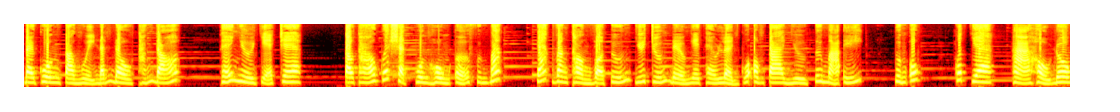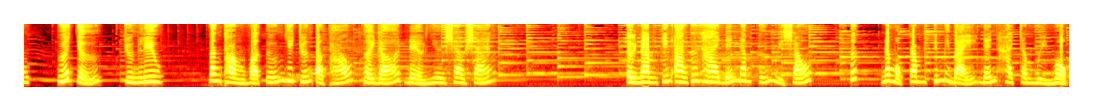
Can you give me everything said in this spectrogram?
đại quân Tào Ngụy đánh đầu thắng đó. Thế như chẻ tre, Tào Tháo quét sạch quân hùng ở phương Bắc. Các văn thần võ tướng dưới trướng đều nghe theo lệnh của ông ta như Tư Mã Ý, Tuân Úc, Quách Gia, Hạ Hậu Đôn, Hứa Chữ, Trương Liêu, văn thần võ tướng dưới trướng Tào Tháo thời đó đều như sao sáng. Từ năm Kiến An thứ hai đến năm thứ 16, tức năm 197 đến 211,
